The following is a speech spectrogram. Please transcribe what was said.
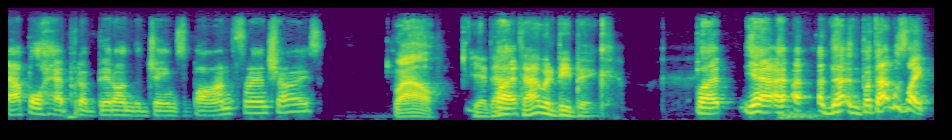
Apple had put a bid on the James Bond franchise. Wow. Yeah, that But- that would be big. But yeah, I, I, that, but that was like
